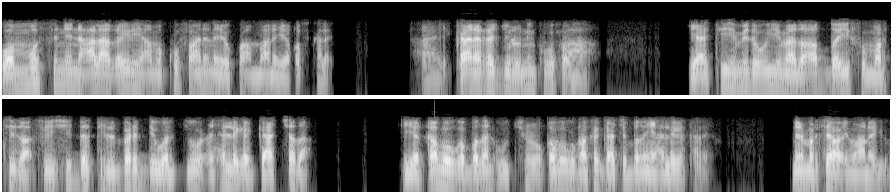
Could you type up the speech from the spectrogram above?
wa muthnin calaa gayrihi ama ku faaninayo ku ammaanayo qof kale hay kaana rajulu ninku wuxuu ahaa yaatiihi miduu u yimaado addayfu martida fii shiddati albardi waaljuuci xilliga gaajada iyo qabowga badan uu jiro qabowguna ka gaajo badan yahay xilliga kale nin martiya oo imaanayo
